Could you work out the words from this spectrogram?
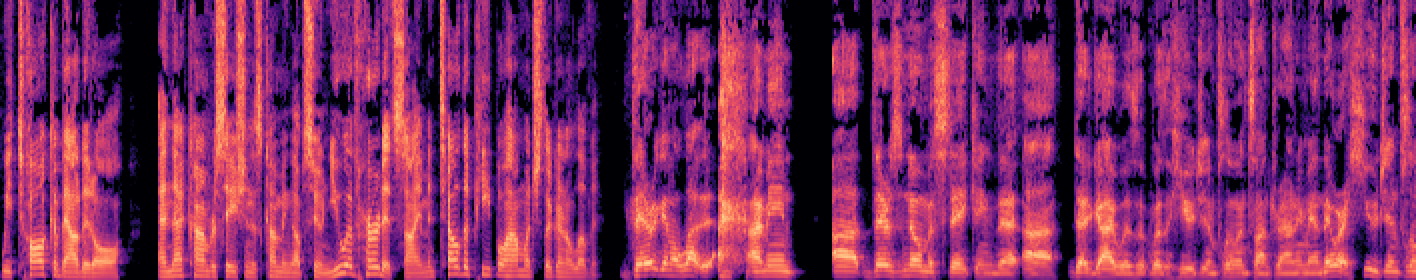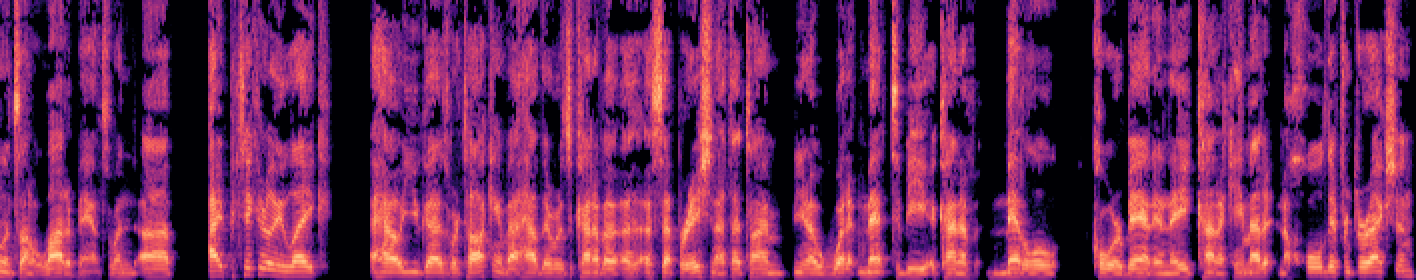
We talk about it all, and that conversation is coming up soon. You have heard it, Simon. Tell the people how much they're going to love it. they're gonna love it. I mean, uh, there's no mistaking that uh, Deadguy was was a huge influence on Drowningman. They were a huge influence on a lot of bands. When uh, I particularly like how you guys were talking about how there was a kind of a, a separation at that time. You know what it meant to be a kind of metal core band, and they kind of came at it in a whole different direction.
